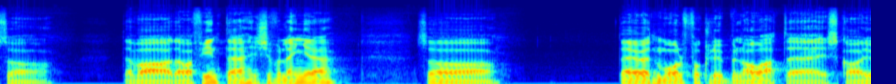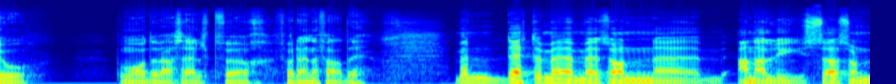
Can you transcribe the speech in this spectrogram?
Så det var, det var fint, det. Ikke for lenge, det. Så det er jo et mål for klubben òg, at jeg skal jo på en måte være solgt før, før den er ferdig. Men dette med, med sånn eh, analyse sånn,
